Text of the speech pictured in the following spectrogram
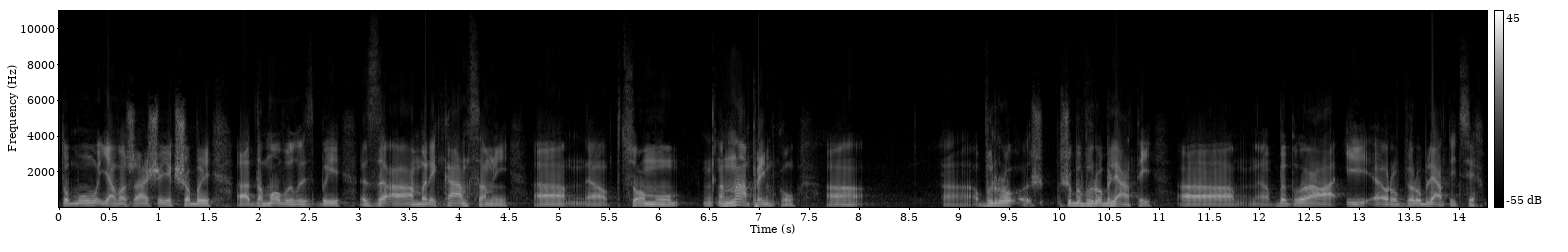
Тому я вважаю, що якщо би домовились би з американцями в цьому напрямку. Е, щоб виробляти е, БПЛА і е, виробляти цих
